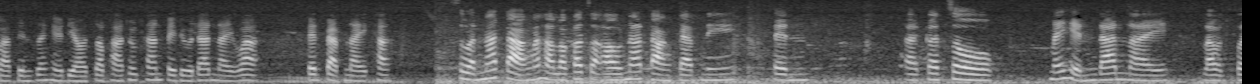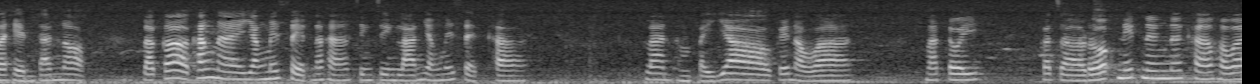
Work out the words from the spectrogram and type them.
ว่าเป็นจังเฮเดียวจะพาทุกท่านไปดูด้านในว่า เป็นแบบไหนค่ะ ส่วนหน้าต่างนะคะ เราก็จะเอาหน้าต่างแบบนี้เป็นกระจกไม่เห็นด้านใน เราจะเห็นด้านนอก แล้วก็ข้างในยังไม่เสร็จนะคะ จริง ๆ ร้านยังไม่เสร็จค่ะร้านทำไปยาวก็หนาว่ามาโดยก็จะรกนิดนึงนะคะ เพราะว่า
